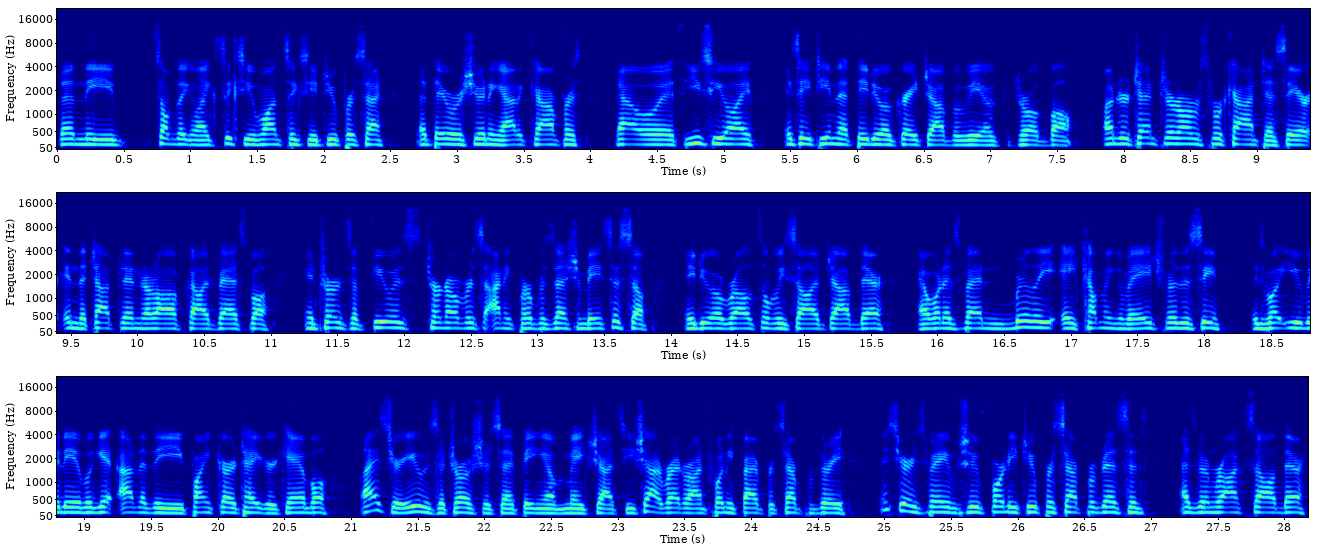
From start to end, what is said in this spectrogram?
than the something like 61, 62% that they were shooting out of conference. Now, with UCLA, it's a team that they do a great job of being able to control the ball. Under 10 turnovers per contest, they are in the top 10 in all of college basketball in terms of fewest turnovers on a per possession basis. So they do a relatively solid job there. And what has been really a coming of age for this team is what you've been able to get out of the point guard Tiger Campbell. Last year, he was atrocious at being able to make shots. He shot right around 25% from three. This year, he's been able to shoot 42% from distance, has been rock solid there.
